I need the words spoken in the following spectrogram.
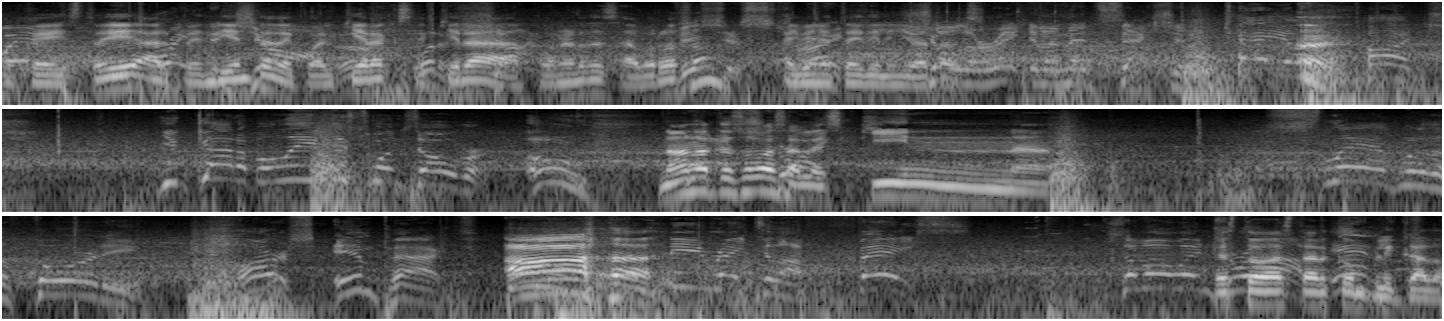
Ok, estoy al pendiente de cualquiera que se quiera poner de sabroso. Ahí viene Tay Dillinger atrás. No, no te subas a la esquina. ¡Ah! Esto va a estar complicado.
